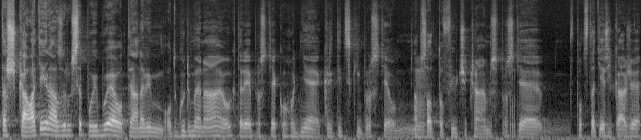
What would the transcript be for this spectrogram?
ta škála těch názorů se pohybuje od, já nevím, od Goodmana, jo, který je prostě jako hodně kritický, prostě on napsal hmm. to Future Crimes, prostě v podstatě říká, že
